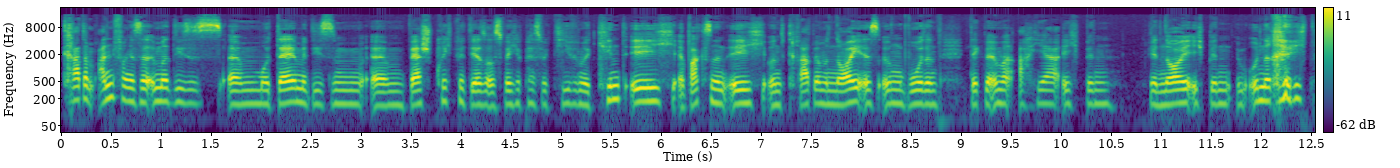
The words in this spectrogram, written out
gerade am Anfang ist ja immer dieses ähm, Modell mit diesem, ähm, wer spricht mit dir, also aus welcher Perspektive, mit Kind-Ich, Erwachsenen-Ich und gerade wenn man neu ist irgendwo, dann denkt man immer, ach ja, ich bin hier neu, ich bin im Unrecht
